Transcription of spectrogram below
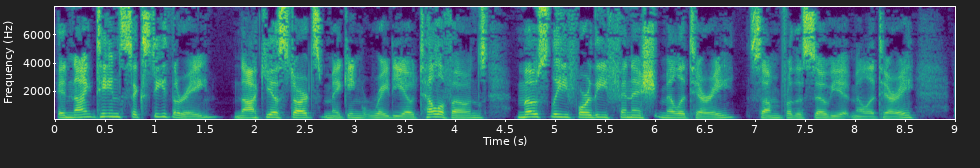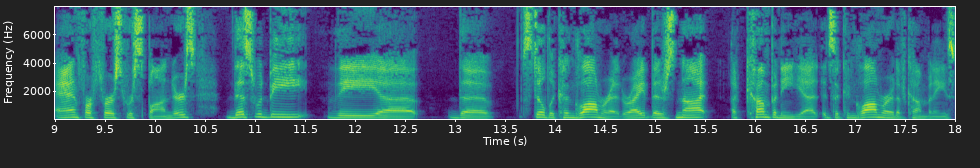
In 1963, Nokia starts making radio telephones, mostly for the Finnish military, some for the Soviet military, and for first responders. This would be the, uh, the, still the conglomerate, right? There's not a company yet. It's a conglomerate of companies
